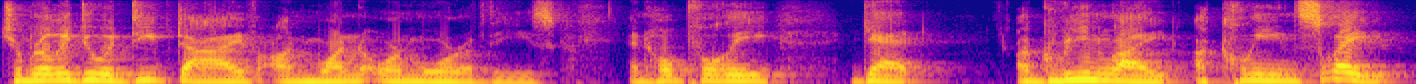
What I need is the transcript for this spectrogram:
to really do a deep dive on one or more of these and hopefully get a green light, a clean slate,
